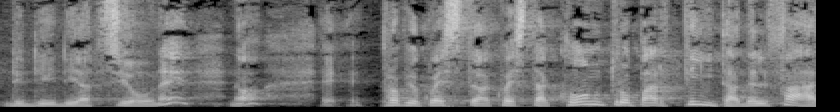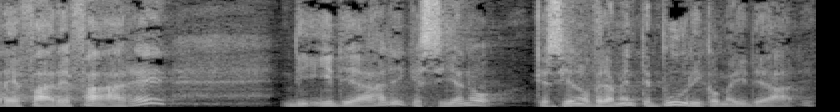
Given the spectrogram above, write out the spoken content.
di, di, di azione, no, proprio questa, questa, contropartita del fare, fare, fare, di ideali che siano, che siano veramente puri come ideali.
